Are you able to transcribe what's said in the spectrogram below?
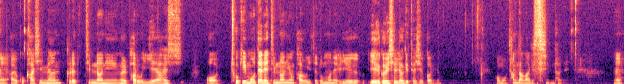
예, 알고 가시면 그래도 딥러닝을 바로 이해할 수, 어, 초기 모델의 딥러닝은 바로 이제 논문을 읽, 읽을 실력이 되실 거예요. 어머, 장담하겠습니다. 네. 네,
